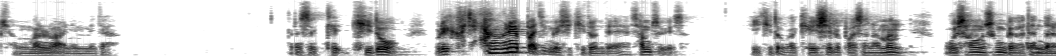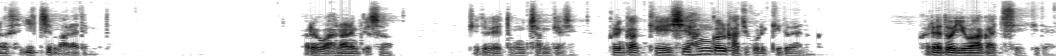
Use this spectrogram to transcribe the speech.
정말로 아닙니다. 그래서 기도, 우리 가장 흔해 빠진 것이 기도인데, 삶 속에서. 이 기도가 계시를 벗어나면 우상 숭배가 된다는 것을 잊지 말아야 됩니다. 그리고 하나님께서 기도에 동참케 하신 그러니까 계시한 걸 가지고 우리 기도하는 거예요. 그래도 이와 같이 기도해라.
